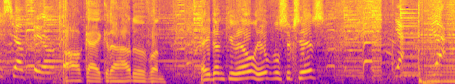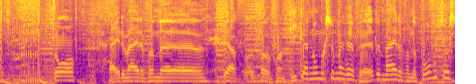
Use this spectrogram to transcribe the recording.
best wel veel. Oh, kijk, daar houden we van. Hé, hey, dankjewel. Heel veel succes. Top. De meiden van, de, ja, van, van Kika noem ik ze maar even. Hè. De meiden van de poffertjes.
